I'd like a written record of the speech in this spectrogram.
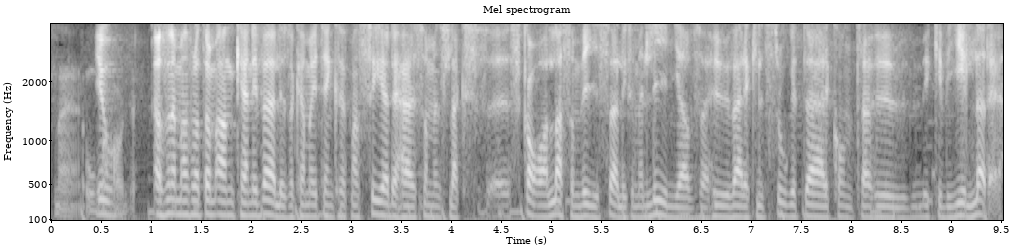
som är obehagligt. Jo, alltså när man pratar om uncanny valley så kan man ju tänka sig att man ser det här som en slags eh, skala som visar liksom en linje av hur verklighetstroget det är kontra hur mycket vi gillar det.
